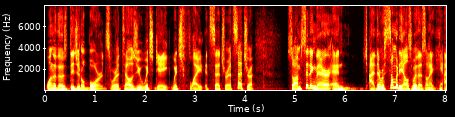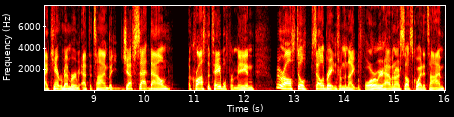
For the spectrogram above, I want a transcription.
one of those digital boards where it tells you which gate, which flight, etc cetera, et cetera. So I'm sitting there, and I, there was somebody else with us, and I I can't remember at the time, but Jeff sat down across the table from me, and we were all still celebrating from the night before. We were having ourselves quite a time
